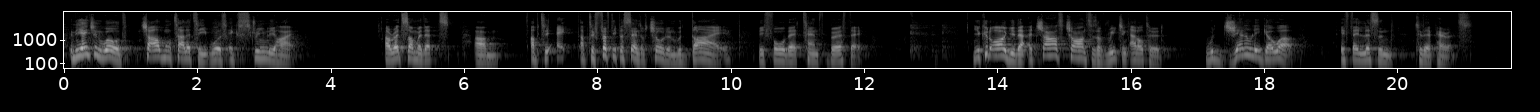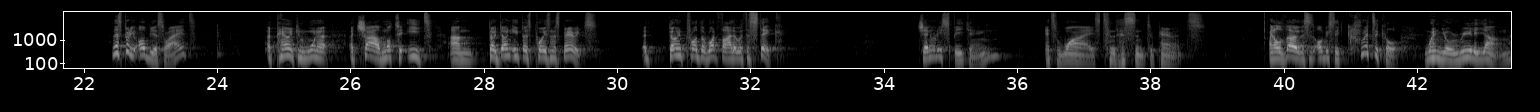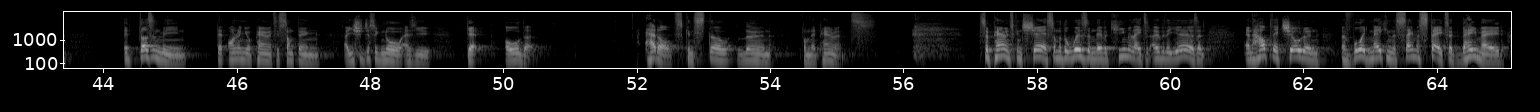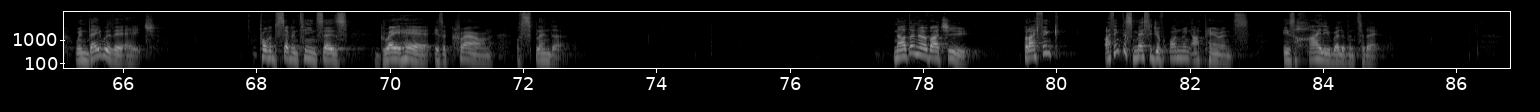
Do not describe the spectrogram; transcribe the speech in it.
In the ancient world, child mortality was extremely high. I read somewhere that um, up, to eight, up to 50% of children would die before their 10th birthday. You could argue that a child's chances of reaching adulthood would generally go up if they listened to their parents. And that's pretty obvious, right? A parent can warn a, a child not to eat, um, don't, don't eat those poisonous berries. Uh, don't prod the Rottweiler with a stick. Generally speaking, it's wise to listen to parents. And although this is obviously critical when you're really young, it doesn't mean that honoring your parents is something uh, you should just ignore as you get older. Adults can still learn from their parents. So, parents can share some of the wisdom they've accumulated over the years and, and help their children avoid making the same mistakes that they made when they were their age. Proverbs 17 says, Gray hair is a crown of splendor. Now, I don't know about you, but I think, I think this message of honoring our parents is highly relevant today.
